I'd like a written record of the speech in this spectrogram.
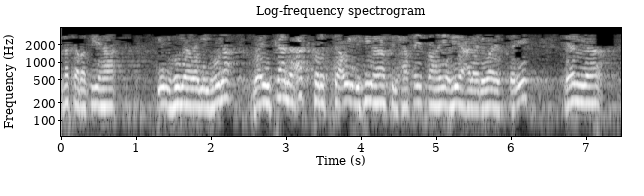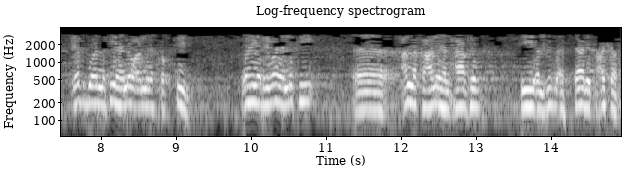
ذكر فيها من هنا ومن هنا وإن كان أكثر التأويل فيها في الحقيقة هي هي على رواية الشريف لأن يبدو أن فيها نوع من التفصيل وهي الرواية التي آه، علق عليها الحافظ في الجزء الثالث عشر.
